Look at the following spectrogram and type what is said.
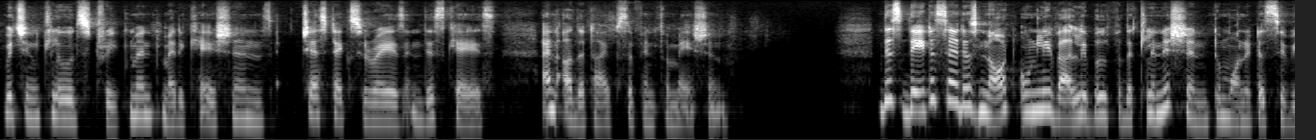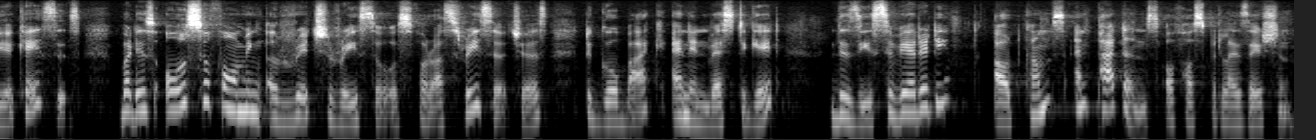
which includes treatment, medications, chest x-rays in this case, and other types of information. This data set is not only valuable for the clinician to monitor severe cases, but is also forming a rich resource for us researchers to go back and investigate disease severity, outcomes, and patterns of hospitalization.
